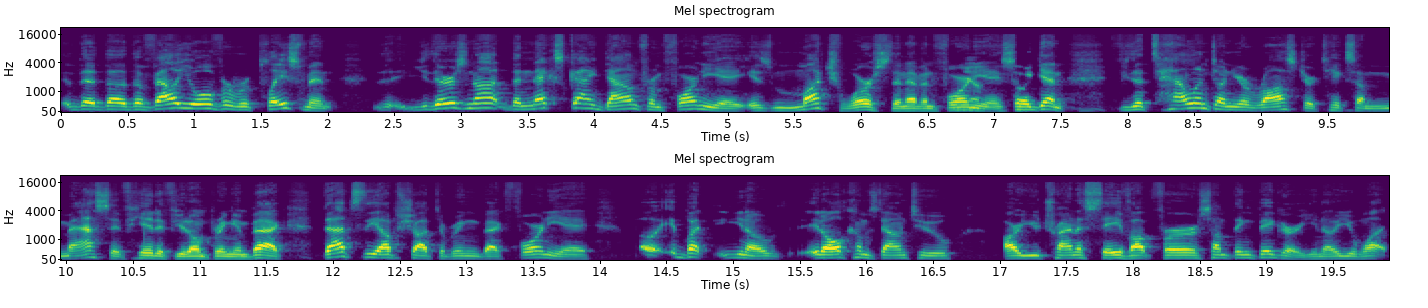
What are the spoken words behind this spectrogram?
the the, the value over replacement. There's not the next guy down from Fournier is much worse than Evan Fournier. So again, the talent on your roster takes a massive hit if you don't bring him back. That's the upshot to bringing back Fournier. Oh, but you know, it all comes down to are you trying to save up for something bigger you know you want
